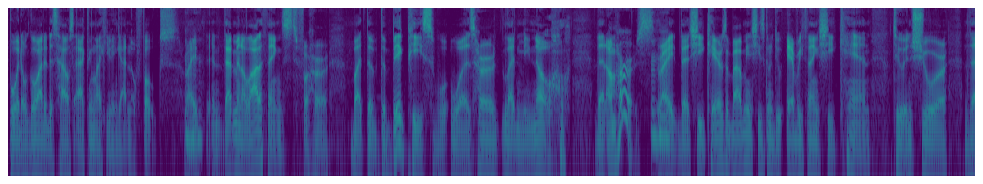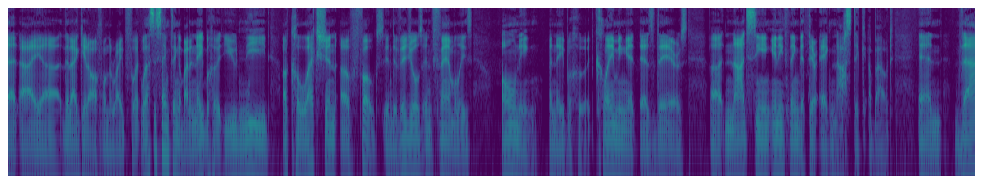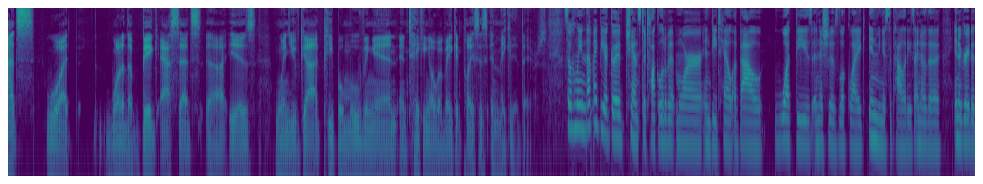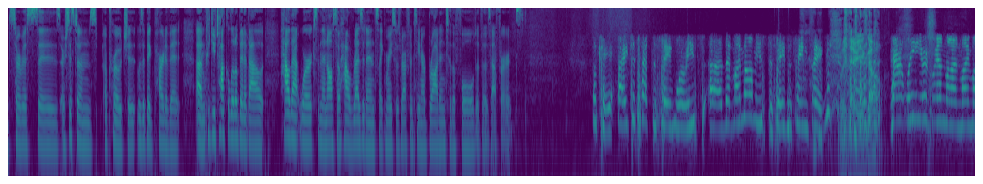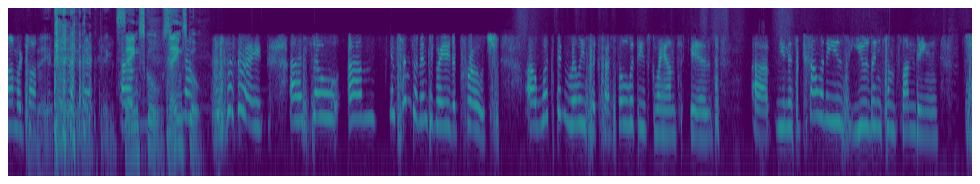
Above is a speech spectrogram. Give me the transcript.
"Boy, don't go out of this house acting like you ain't got no folks." Right, mm-hmm. and that meant a lot of things for her. But the the big piece w- was her letting me know that I'm hers, mm-hmm. right? That she cares about me and she's going to do everything she can to ensure that I uh, that I get off on the right foot. Well, that's the same thing about a neighborhood. You need a collection of folks, individuals and families, owning a neighborhood, claiming it as theirs, uh, not seeing anything that they're agnostic about. And that's what one of the big assets uh, is when you've got people moving in and taking over vacant places and making it theirs. So, Helene, that might be a good chance to talk a little bit more in detail about what these initiatives look like in municipalities. I know the integrated services or systems approach was a big part of it. Um, could you talk a little bit about how that works and then also how residents, like Maurice was referencing, are brought into the fold of those efforts? Okay, I just have to say, Maurice, uh, that my mom used to say the same thing. well, there you go. Apparently, your grandma and my mom were talking. same um, school, same school. right. Uh, so, um, in terms of integrated approach, Uh, what's been really successful with these grants is uh, municipalities using some funding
